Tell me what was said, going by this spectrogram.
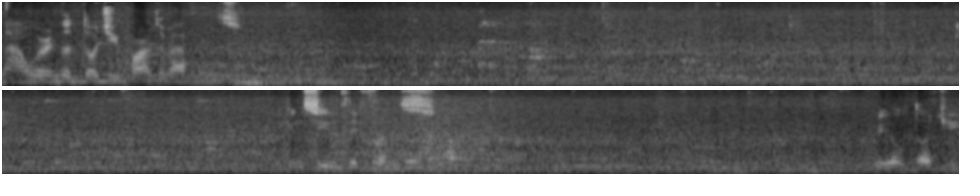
Now we're in the dodgy part of Athens. You can see the difference. Real dodgy.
